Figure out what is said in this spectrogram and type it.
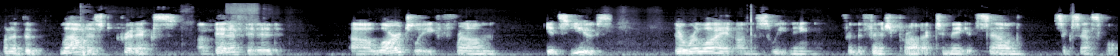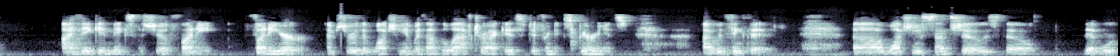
one of the loudest critics, uh, benefited uh, largely from its use. They're reliant on the sweetening for the finished product to make it sound successful. I think it makes the show funny, funnier. I'm sure that watching it without the laugh track is a different experience. I would think that uh, watching some shows, though, that were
